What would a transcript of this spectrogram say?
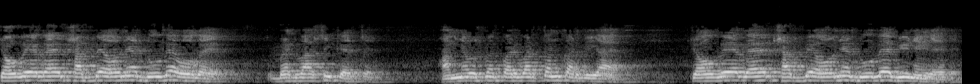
चौबे गए, छब्बे होने डूबे हो गए। ब्रजवासी कहते हैं। हमने उसमें परिवर्तन कर दिया है। चौबे गए छब्बे होने डूबे भी नहीं रह गए।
